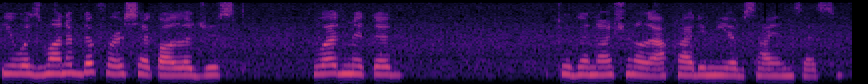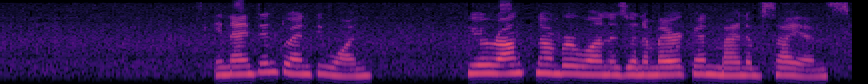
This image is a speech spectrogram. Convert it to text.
he was one of the first psychologists who admitted to the National Academy of Sciences. In 1921, he ranked number one as an American man of science.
